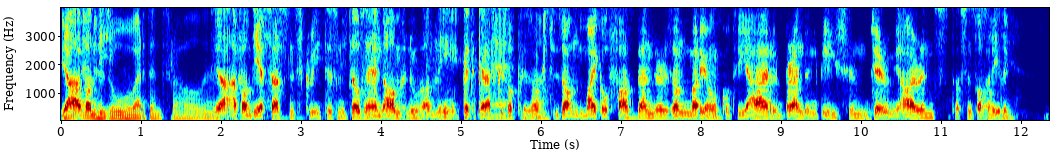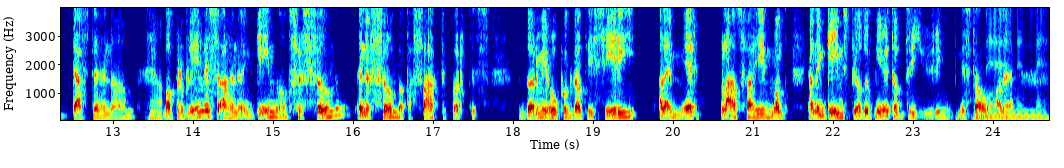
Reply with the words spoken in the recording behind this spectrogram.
Ja, van die- werd in het verhaal. Ja, en van die Assassin's Creed is niet dat ze hun naam genoeg hadden. Nee, ik heb het er even Nee, opgezocht. Hadden Michael Fassbender, hadden Marion Ja. Cotillard, Brandon Gleeson, Jeremy Irons. Dat zijn toch Zot, redelijk deftige namen. Ja. Maar het probleem is, als je een game wilt verfilmen, in een film, dat dat vaak te kort is. Daarmee hoop ik dat die serie allee, meer plaats gaat geven, want ja, een game speelt ook niet uit op drie uur. Meestal, Nee, allee, nee, nee.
